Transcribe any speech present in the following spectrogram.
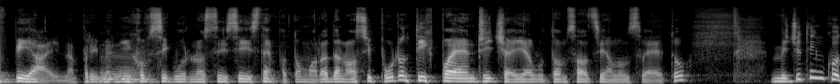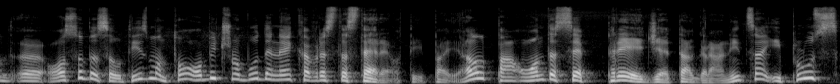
FBI, na primjer, mm. njihov sigurnosni sistem, pa to mora da nosi puno tih poenčića, jel, u tom socijalnom svetu. Međutim, kod e, osoba sa autizmom to obično bude neka vrsta stereotipa, jel? Pa onda se pređe ta granica i plus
